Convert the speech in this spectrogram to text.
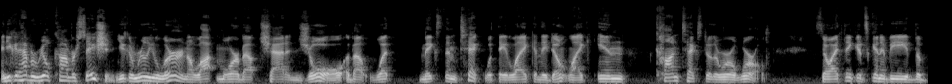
and you can have a real conversation. You can really learn a lot more about Chad and Joel about what makes them tick, what they like and they don't like in context of the real world. So I think it's going to be the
